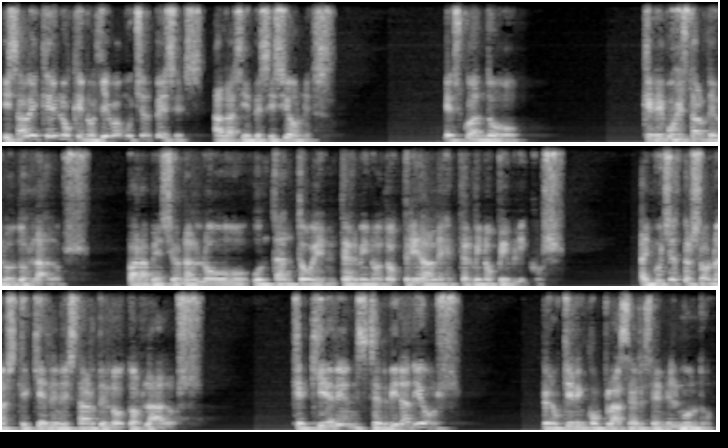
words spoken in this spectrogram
Y sabe qué es lo que nos lleva muchas veces a las indecisiones. Es cuando queremos estar de los dos lados. Para mencionarlo un tanto en términos doctrinales, en términos bíblicos. Hay muchas personas que quieren estar de los dos lados, que quieren servir a Dios, pero quieren complacerse en el mundo.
